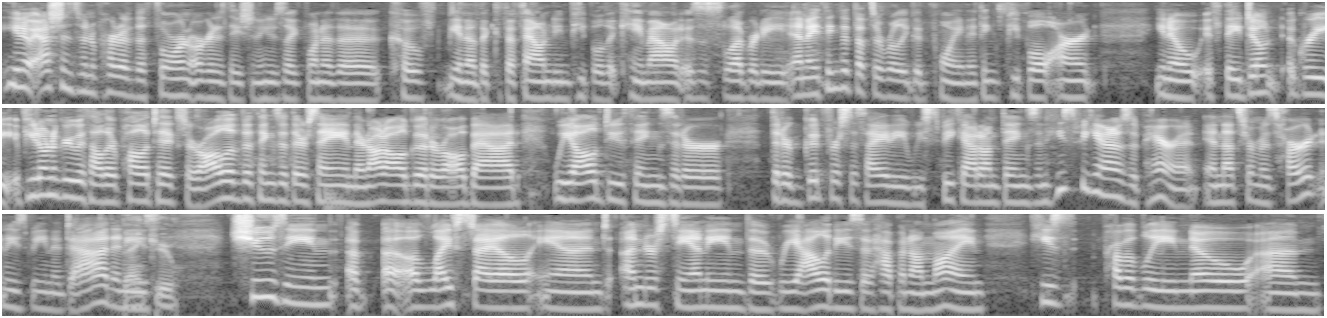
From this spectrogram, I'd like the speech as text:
you know, Ashton's been a part of the Thorn organization. Was like one of the co, you know, the, the founding people that came out as a celebrity. And I think that that's a really good point. I think people aren't, you know, if they don't agree, if you don't agree with all their politics or all of the things that they're saying, they're not all good or all bad. We all do things that are that are good for society. We speak out on things, and he's speaking out as a parent, and that's from his heart. And he's being a dad, and Thank he's you. choosing a, a lifestyle and understanding the realities that happen online. He's probably no. Um,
